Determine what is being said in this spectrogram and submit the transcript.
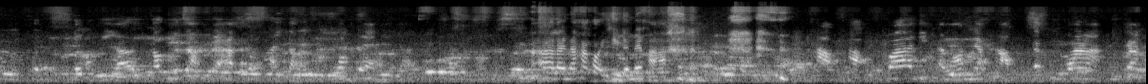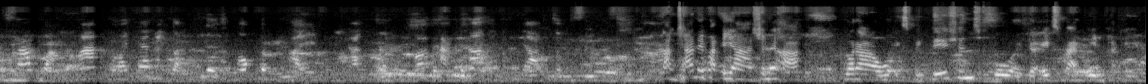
คือคนเริ่มมีแล้วก็รู้จักแต่อาจจะต้องใช้กับพวกแบรนด์อะไรนะคะขออีกทีได้ไหมคะ ถามค่ะว่าดีแคลอนเนี่ยค่ะก็คือว่ามีการคาดหวังมากน้อยแค่ไหนกับโดยเฉพาะคนไทยนะหรือว่าต่างชาติอยากจะมีต่างชาติในพัทยาใช่ไหมคะ What are our expectations for the expat in Pattaya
